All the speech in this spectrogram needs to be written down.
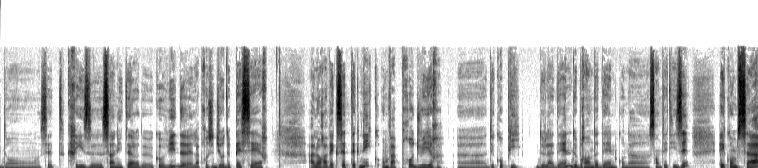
dans cette crise sanitaire de Covid, la procédure de PCR. Alors, avec cette technique, on va produire des copies de l'ADN, de brins d'ADN qu'on a synthétisés. Et comme ça,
